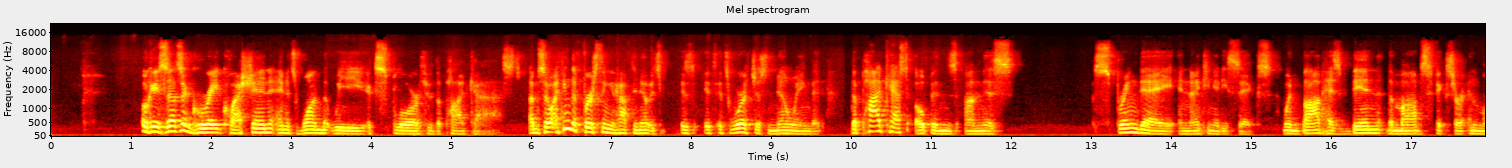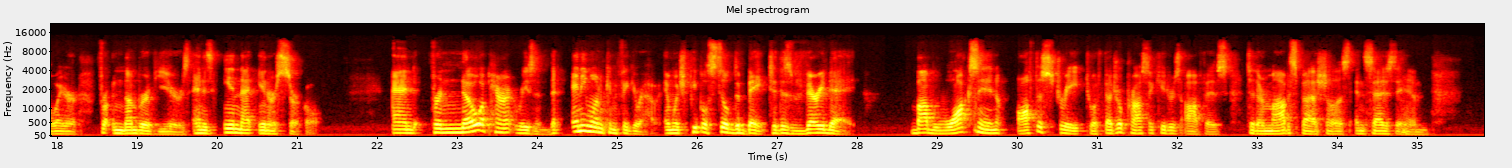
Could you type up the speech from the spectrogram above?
Okay, so that's a great question, and it's one that we explore through the podcast. Um, so I think the first thing you have to know is is it's it's worth just knowing that the podcast opens on this spring day in 1986 when Bob has been the mob's fixer and lawyer for a number of years and is in that inner circle. And for no apparent reason that anyone can figure out, and which people still debate to this very day, Bob walks in off the street to a federal prosecutor's office to their mob specialist and says to him,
